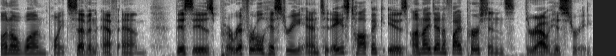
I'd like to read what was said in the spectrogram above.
101.7 FM. This is Peripheral History, and today's topic is unidentified persons throughout history.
